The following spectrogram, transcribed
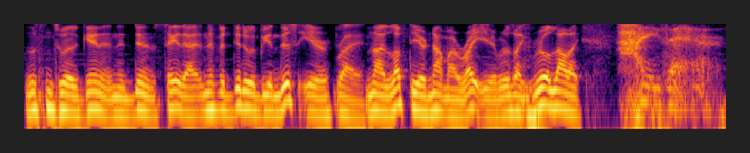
And listened to it again, and it didn't say that. And if it did, it would be in this ear, Right. Not left ear, not my right ear. But it was like mm-hmm. real loud, like "Hi there,"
